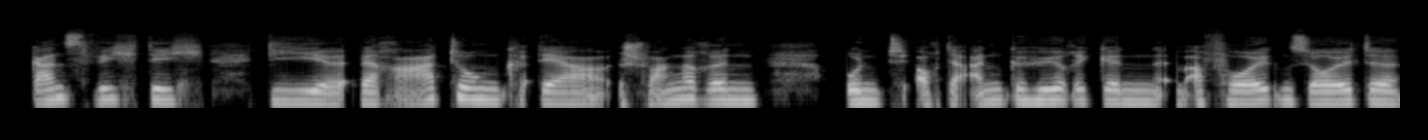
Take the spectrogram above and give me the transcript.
ganz wichtig die Beratung der Schwangeren und auch der Angehörigen erfolgen sollte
